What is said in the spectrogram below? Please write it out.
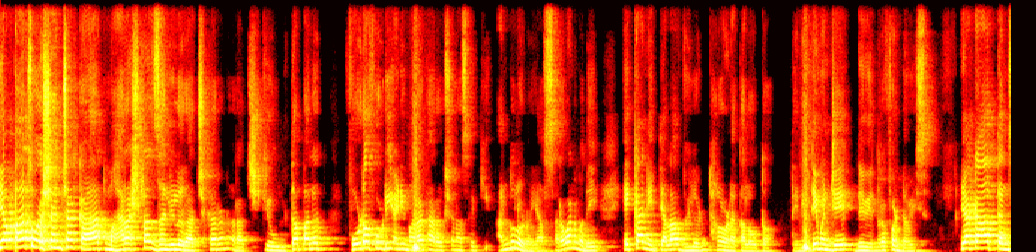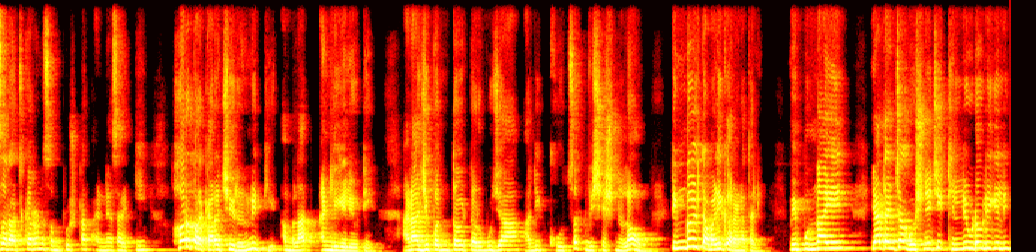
या पाच वर्षांच्या काळात महाराष्ट्रात झालेलं राजकारण राजकीय उलटापालट फोडाफोडी आणि मराठा आरक्षणासारखी आंदोलनं या सर्वांमध्ये एका नेत्याला विलन ठरवण्यात आलं होतं. ते नेते म्हणजे देवेंद्र फडणवीस. या काळात त्यांचं राजकारण संपुष्टात आणण्यासारखी हर प्रकारची रणनीती अंमलात आणली गेली होती. अनाजीपंत टरबुजा आदी खोचक विशेषण लावून टिंगल टवाळी करण्यात आली. मी पुन्हा येईन. या त्यांच्या घोषणेची खिल्ली उडवली गेली.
